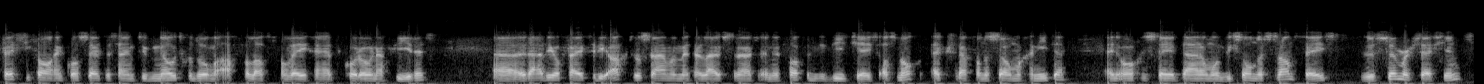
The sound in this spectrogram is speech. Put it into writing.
Festival en concerten zijn natuurlijk noodgedwongen afgelast vanwege het coronavirus. Eh, Radio 538 wil samen met haar luisteraars en hun favoriete DJ's alsnog extra van de zomer genieten. En organiseert daarom een bijzonder strandfeest, de Summer Sessions.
